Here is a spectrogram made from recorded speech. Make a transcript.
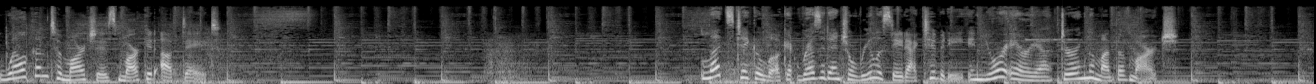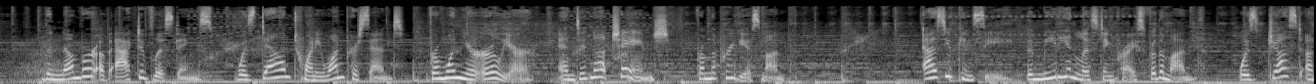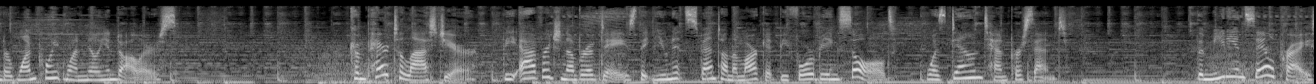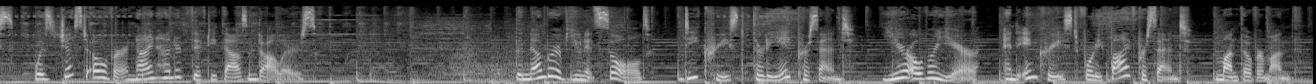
Welcome to March's Market Update. Let's take a look at residential real estate activity in your area during the month of March. The number of active listings was down 21% from one year earlier and did not change from the previous month. As you can see, the median listing price for the month was just under $1.1 million. Compared to last year, the average number of days that units spent on the market before being sold was down 10%. The median sale price was just over $950,000. The number of units sold decreased 38% year over year and increased 45% month over month.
